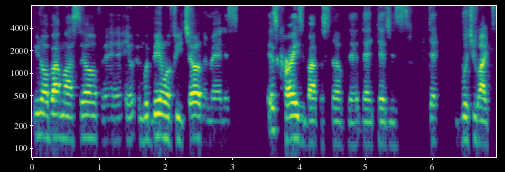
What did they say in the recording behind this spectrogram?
you know, about myself and, and, and with being with each other, man. It's it's crazy about the stuff that that that just what you like to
